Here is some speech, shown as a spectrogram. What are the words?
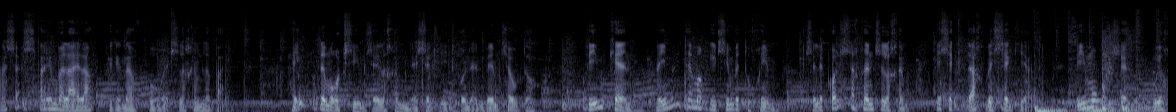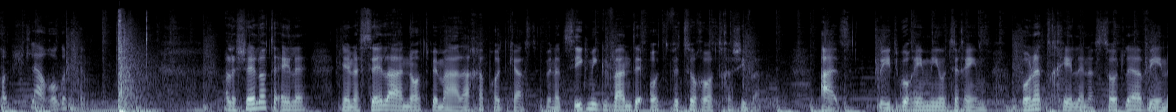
השעה שתיים בלילה וגנב פורץ לכם לבית. האם הייתם רוצים שיהיה לכם נשק להתגונן באמצעותו? ואם כן, האם הייתם מרגישים בטוחים שלכל שכן שלכם יש אקדח בהישג יד, ואם הוא רוצה, הוא יכול פשוט להרוג אתכם? על השאלות האלה ננסה לענות במהלך הפודקאסט ונציג מגוון דעות וצורות חשיבה. אז, בלי דיבורים מיותרים, בואו נתחיל לנסות להבין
